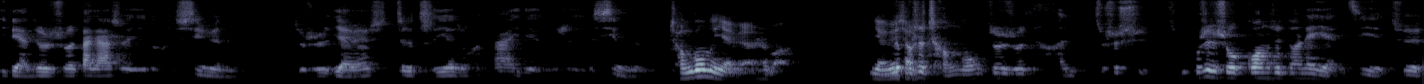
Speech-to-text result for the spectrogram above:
一点，就是说大家是一个很幸运，就是演员这个职业就很大一点，就是一个幸运。成功的演员是吧？演员不是成功，就是说很就是需不是说光去锻炼演技，去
